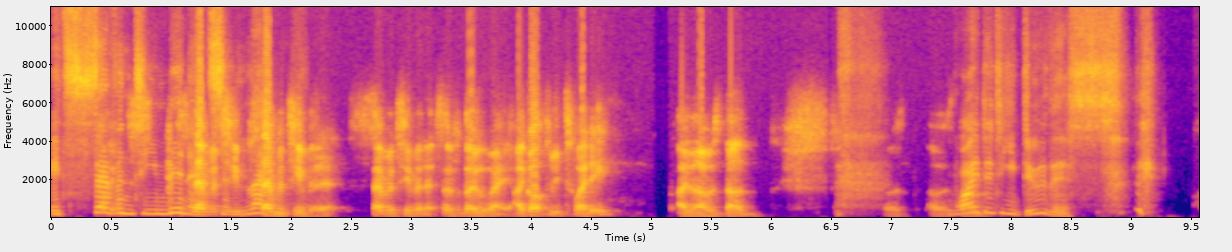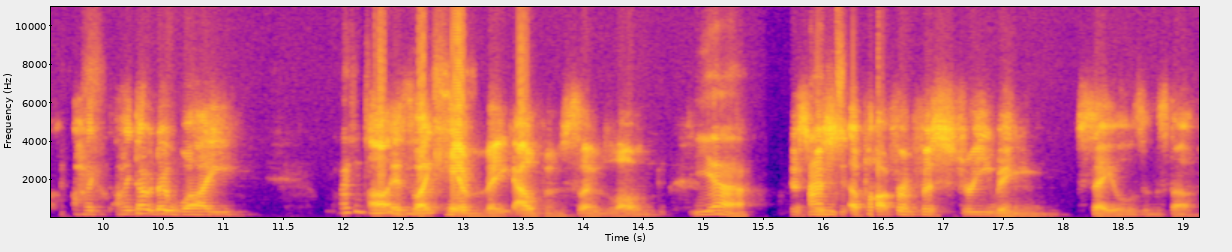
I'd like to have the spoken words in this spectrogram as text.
It's 70 minutes 70, in length. 70 minutes. 70 minutes. There's no way. I got through 20 and I was done. I was, I was Why done. did he do this? I, I don't know why Why did he artists like release- him make albums so long. Yeah, Just for, And- apart from for streaming sales and stuff.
